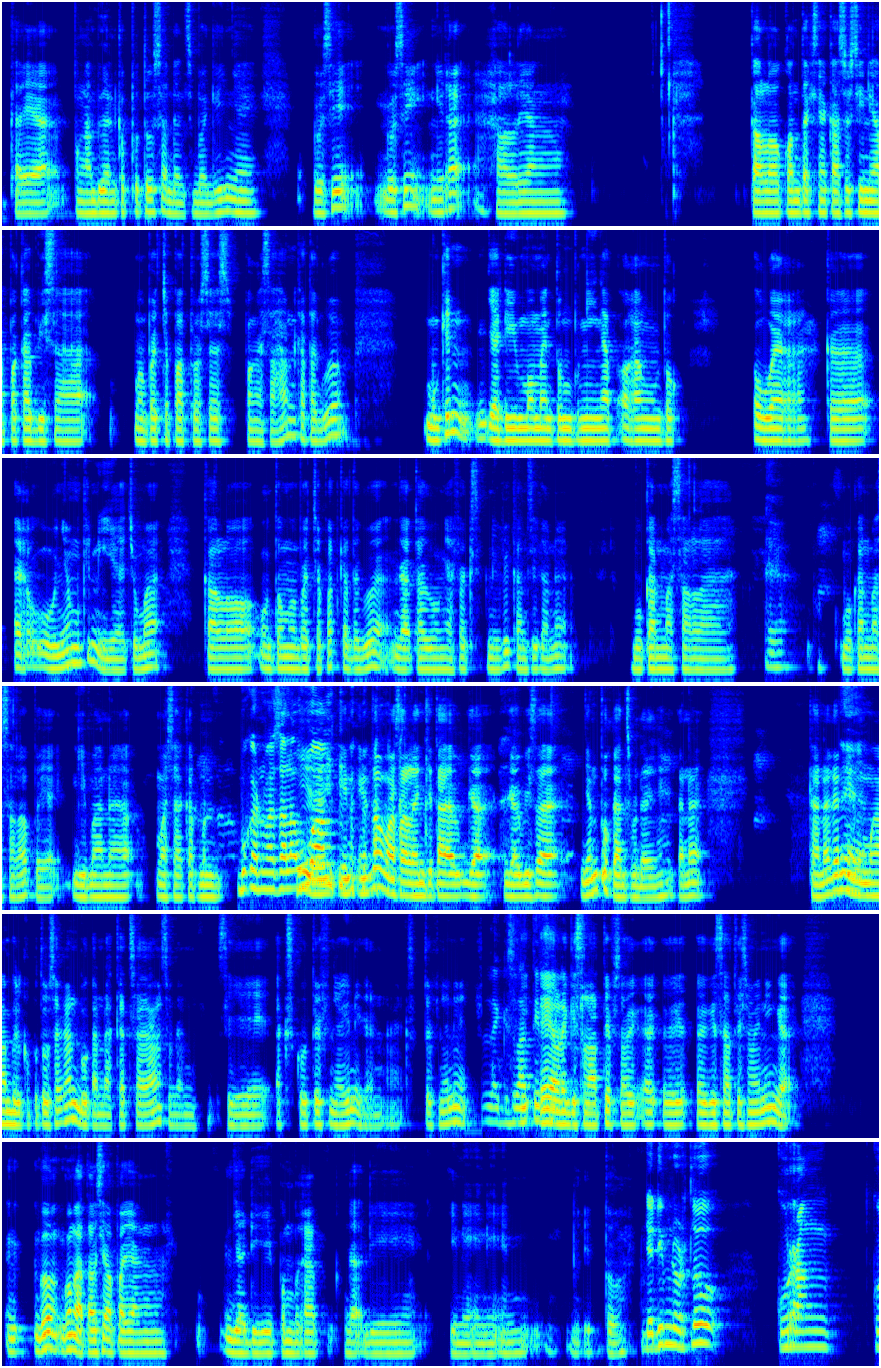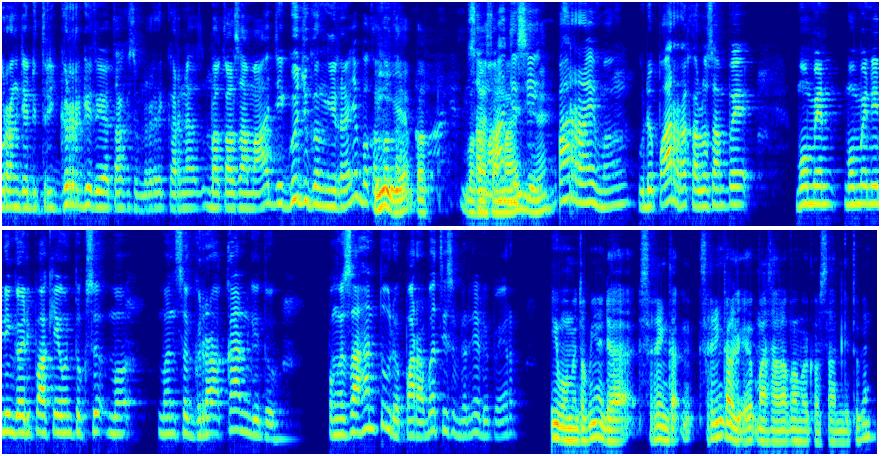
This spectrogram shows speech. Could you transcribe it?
Kayak pengambilan keputusan dan sebagainya. Gue sih gue sih ngira hal yang kalau konteksnya kasus ini apakah bisa mempercepat proses pengesahan kata gue mungkin jadi momentum pengingat orang untuk aware ke RUU-nya mungkin iya. Cuma kalau untuk mempercepat kata gue nggak terlalu ngefek signifikan sih karena bukan masalah Iya. bukan masalah apa ya gimana masyarakat men bukan masalah iya uang in- itu masalah yang kita nggak nggak bisa nyentuh kan sebenarnya karena karena kan yang Iya. mengambil keputusan kan bukan rakyat secara langsung kan si eksekutifnya ini kan Nah, eksekutifnya ini legislatif eh ya. legislatif sorry eh, eh, legislatifnya ini nggak gue gue nggak tahu siapa yang menjadi pemberat nggak di ini iniin gitu. Jadi menurut lu kurang kurang jadi trigger gitu ya tak sebenarnya? Karena bakal sama aja. Gue juga ngiranya bakal iya bakal bak- bakal sama, aja, sih. Parah emang. Udah parah kalau sampai momen momen ini nggak dipakai untuk se- me- mensegerakan gitu. Pengesahan tuh udah parah banget sih sebenarnya DPR Iya momentumnya ada sering sering kali ya masalah pemerkosaan gitu kan.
